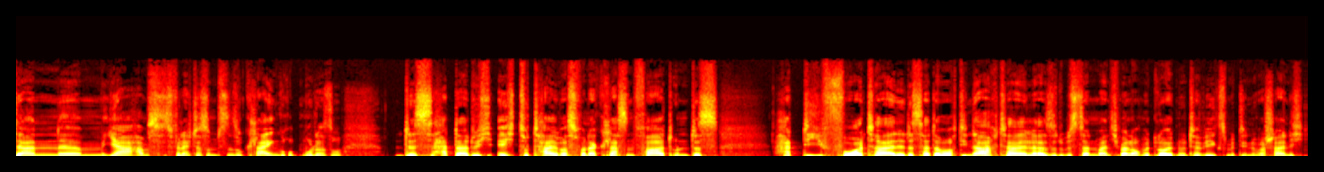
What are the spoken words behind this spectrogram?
dann ähm, ja, haben es vielleicht auch so ein bisschen so Kleingruppen oder so das hat dadurch echt total was von der Klassenfahrt und das hat die Vorteile, das hat aber auch die Nachteile. Also du bist dann manchmal auch mit Leuten unterwegs, mit denen du wahrscheinlich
